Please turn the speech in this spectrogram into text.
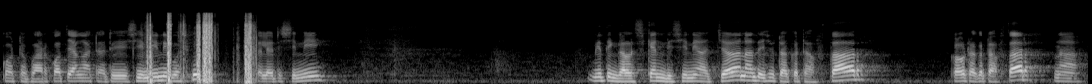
kode barcode yang ada di sini nih bosku. Kita lihat di sini. Ini tinggal scan di sini aja nanti sudah kedaftar. Kalau udah kedaftar nah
